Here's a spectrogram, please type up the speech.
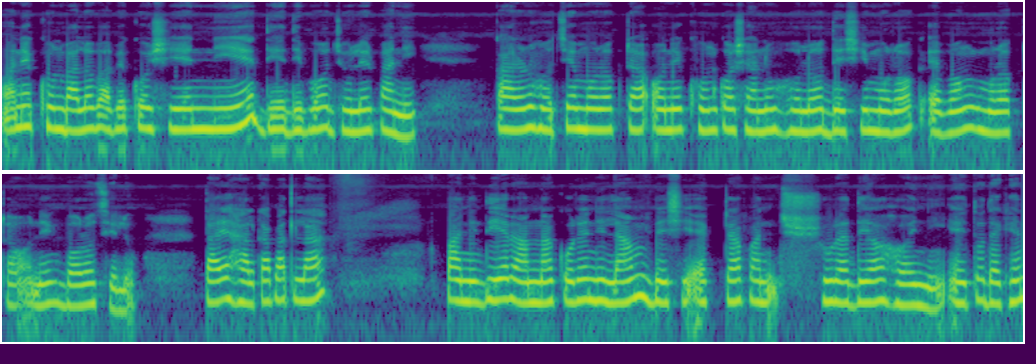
অনেকক্ষণ ভালোভাবে কষিয়ে নিয়ে দিয়ে দিব ঝোলের পানি। কারণ হচ্ছে মোরগটা অনেকক্ষণ কষানো হলো দেশি মোরগ এবং মোরগটা অনেক বড় ছিল। তাই হালকা পাতলা পানি দিয়ে রান্না করে নিলাম। বেশি একটা পানি সুরা দেওয়া হয়নি। এই তো দেখেন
